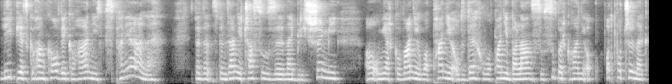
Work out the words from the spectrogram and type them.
Lipiec, kochankowie, kochani, wspaniale. Spędza- Spędzanie czasu z najbliższymi, o umiarkowanie, łapanie oddechu, łapanie balansu, super kochani, odpoczynek,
